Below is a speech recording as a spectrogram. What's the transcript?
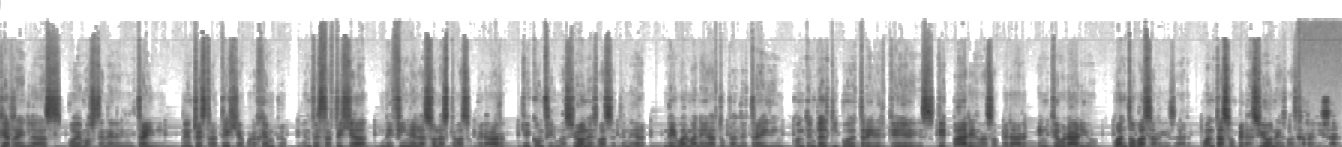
¿Qué reglas podemos tener en el trading? En tu estrategia, por ejemplo. En tu estrategia define las zonas que vas a operar, qué confirmaciones vas a tener. De igual manera, tu plan de trading contempla el tipo de trader que eres, qué pares vas a operar, en qué horario, cuánto vas a arriesgar, cuántas operaciones vas a realizar.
